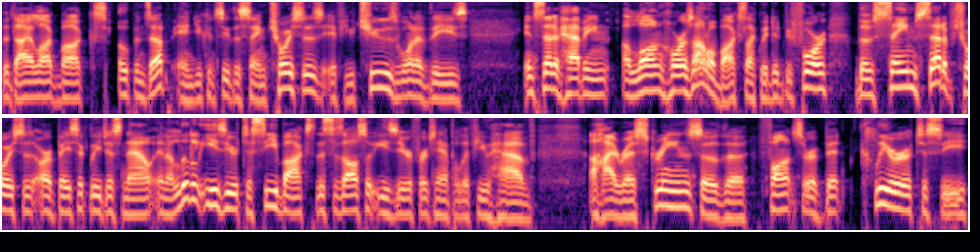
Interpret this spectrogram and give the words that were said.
the dialog box opens up and you can see the same choices. If you choose one of these, Instead of having a long horizontal box like we did before, those same set of choices are basically just now in a little easier to see box. This is also easier, for example, if you have a high res screen, so the fonts are a bit clearer to see,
